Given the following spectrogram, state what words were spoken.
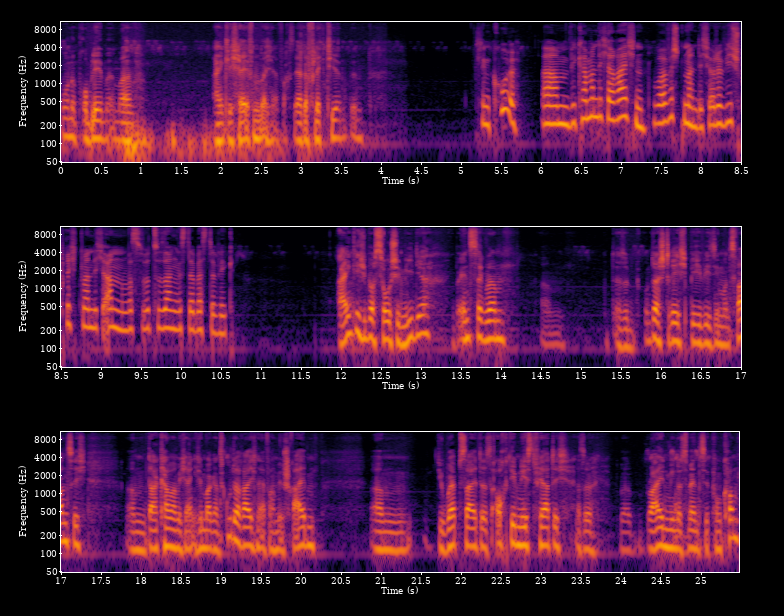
ohne Probleme immer eigentlich helfen, weil ich einfach sehr reflektierend bin. Klingt cool. Ähm, wie kann man dich erreichen? Wo erwischt man dich oder wie spricht man dich an? Was würdest du sagen, ist der beste Weg? Eigentlich über Social Media, über Instagram, ähm, also unterstrich BW27. Ähm, da kann man mich eigentlich immer ganz gut erreichen, einfach mir schreiben. Ähm, die Webseite ist auch demnächst fertig, also über brian-wenzel.com.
